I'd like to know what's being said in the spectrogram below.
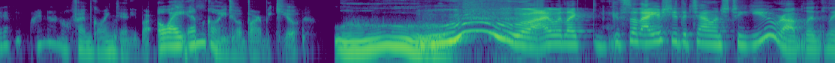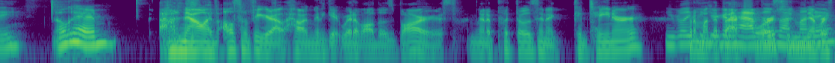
I don't, I don't know if I'm going to any bar. Oh, I am going to a barbecue. Ooh. Ooh, I would like. so I issued the challenge to you, Rob Lindley. Okay. Oh, now I've also figured out how I'm going to get rid of all those bars. I'm going to put those in a container, You really think you're going to have those on and Monday? never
